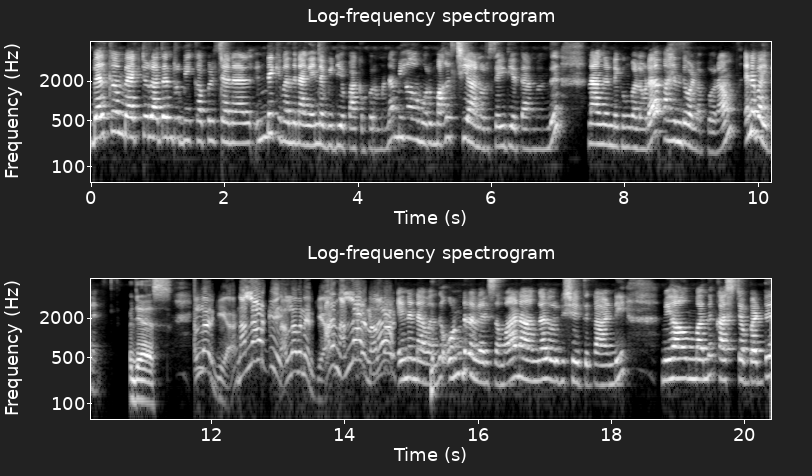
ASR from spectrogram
Welcome back to Rathan Rubi couple channel இன்றைக்கு வந்து நாங்கள் என்ன வீடியோ பார்க்க போறோம்னா மிகவும் ஒரு மகிழ்ச்சியான ஒரு செய்தியை தான் வந்து நாங்கள் இன்றைக்கு உங்களோட பகிர்ந்து கொள்ள போறோம். என்ன பைதன் எஸ் நல்லா இருக்கியா? நல்லா இருக்கு. நல்லா தானே இருக்கியா? அட நல்லா இருக்கு. நல்லா என்னன்னா வந்து ஒன்றரை வருஷமா நாங்கள் ஒரு விஷயத்துக்காண்டி மிகவும் வந்து கஷ்டப்பட்டு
